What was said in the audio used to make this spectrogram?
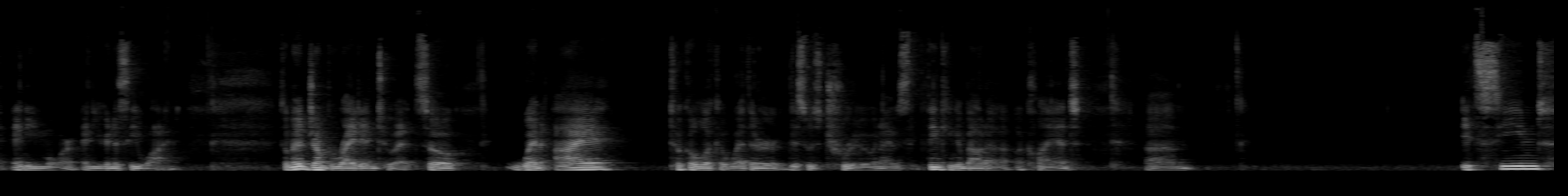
anymore, and you're going to see why. So I'm going to jump right into it. So when I took a look at whether this was true, and I was thinking about a, a client, um, it seemed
